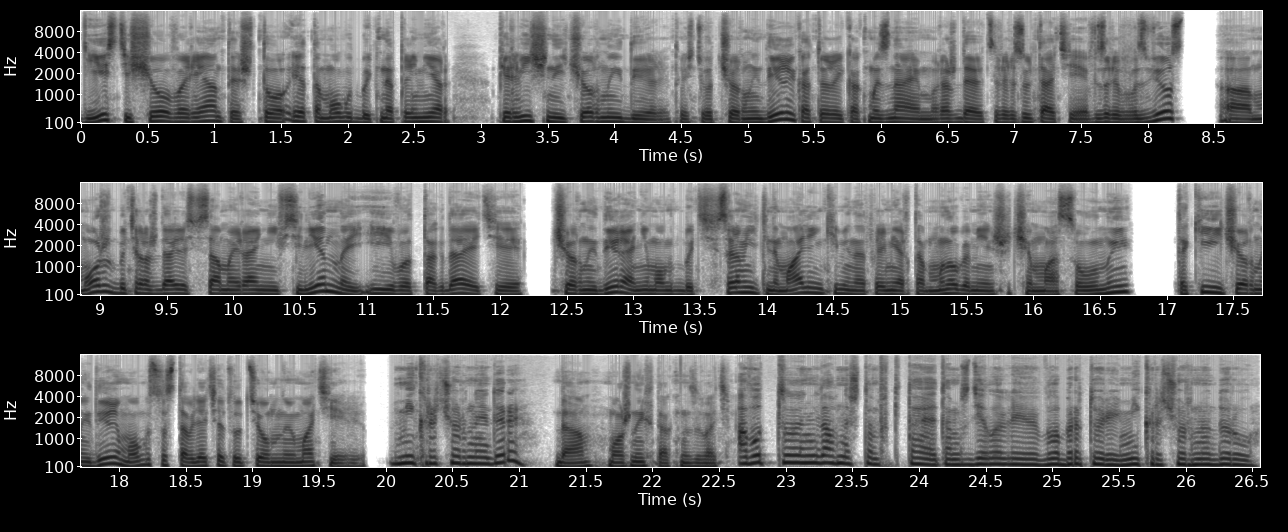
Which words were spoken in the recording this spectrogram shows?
Есть еще варианты, что это могут быть, например, первичные черные дыры. То есть вот черные дыры, которые, как мы знаем, рождаются в результате взрыва звезд, а, может быть, рождались в самой ранней Вселенной, и вот тогда эти черные дыры, они могут быть сравнительно маленькими, например, там много меньше, чем масса Луны. Такие черные дыры могут составлять эту темную материю. Микрочерные дыры? Да, можно их так называть. А вот э, недавно же там в Китае там сделали в лаборатории микрочерную дыру.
